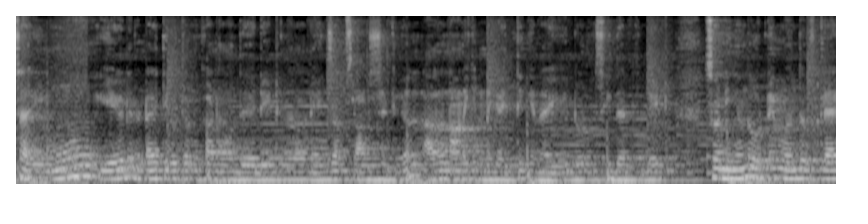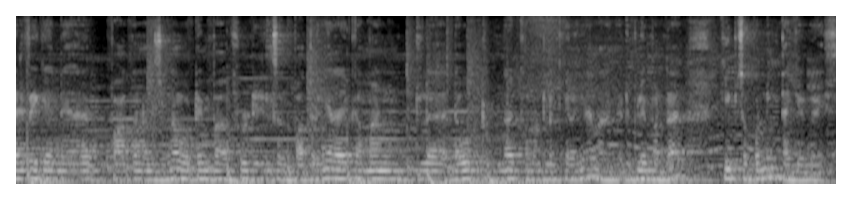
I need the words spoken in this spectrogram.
சரி மூணு ஏழு ரெண்டாயிரத்தி இருபத்தி ஒன்றுக்கான வந்து டேட்டுகளோட எக்ஸாம்ஸ் லாஸ்ட் டேட்டுகள் அதெல்லாம் நாளைக்கு நினைக்கிறேன் I think I don't see that date so நீங்கள் வந்து ஒரு டைம் வந்து கிளாரிஃபிகேஷன் பார்க்கணும்னு நினச்சிங்கன்னா ஒரு டைம் ஃபுல் டீட்டெயில்ஸ் வந்து பார்த்துருங்க. ஏதாவது கமெண்ட்டில் டவுட் இருந்தால் கமெண்ட்டில் கேளுங்க. நான் ரிப்ளை பண்ணுறேன் கீப் சப்போர்ட்டிங் தேங்க்யூ கைஸ்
